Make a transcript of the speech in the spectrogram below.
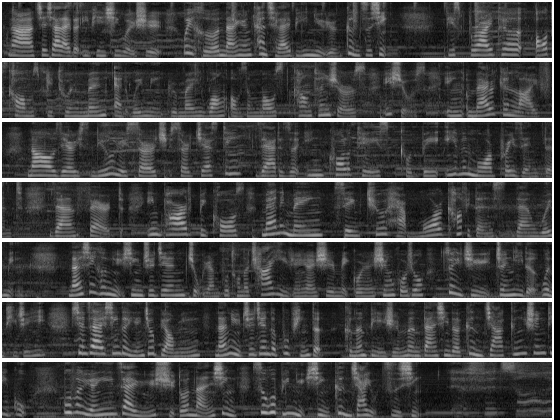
那接下来的一篇新闻是：为何男人看起来比女人更自信？？Despite outcomes between men and women remain one of the most contentious issues in American life, now there is new research suggesting that the inequalities could be even more present than feared, in part because many men seem to have more confidence than women. 男性和女性之间迥然不同的差异，仍然是美国人生活中最具争议的问题之一。现在新的研究表明，男女之间的不平等可能比人们担心的更加根深蒂固。部分原因在于，许多男性似乎比女性更加有自信。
